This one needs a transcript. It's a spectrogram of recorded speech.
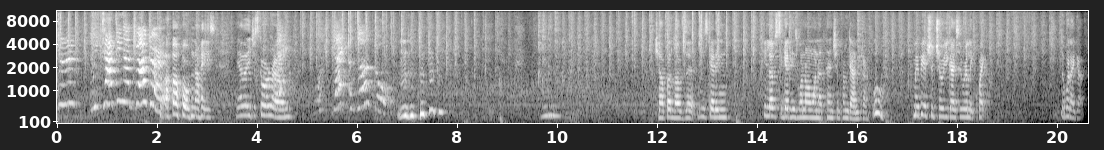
can. We catching each other. Oh, nice. Yeah, they just go around. Like a turtle. Chopper loves it. He's getting, he loves to get his one-on-one attention from Danica. Ooh, maybe I should show you guys really quick what I got.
